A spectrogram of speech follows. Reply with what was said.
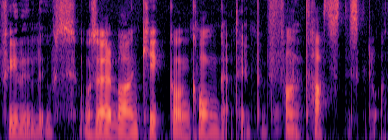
Feeling loose. Och så är det bara en kick och en konga typ. Fantastisk låt.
